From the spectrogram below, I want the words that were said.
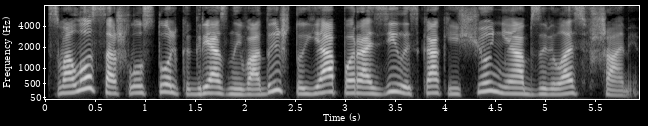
С волос сошло столько грязной воды, что я поразилась, как еще не обзавелась в шаме.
